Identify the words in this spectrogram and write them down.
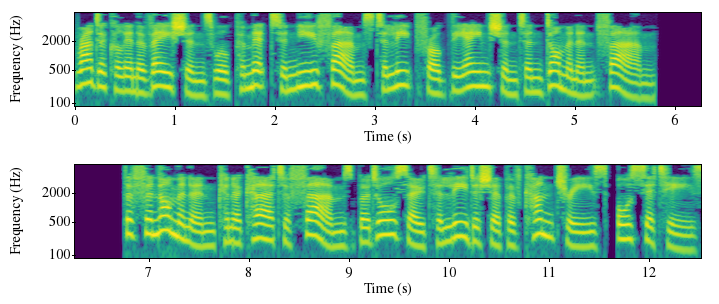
radical innovations will permit to new firms to leapfrog the ancient and dominant firm. The phenomenon can occur to firms but also to leadership of countries, or cities.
